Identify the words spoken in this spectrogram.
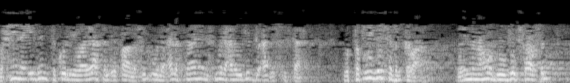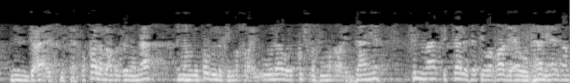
وحينئذ تكون روايات الإطالة في الأولى على الثانية محمولة على وجود دعاء الاستفتاح. والتطويل ليس في القراءة وإنما هو بوجود فاصل من دعاء الاستفتاح. وقال بعض العلماء إنه يطول في مقرأ الأولى ويقص في مقرأ الثانية ثم في الثالثة والرابعة وثاني أيضا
